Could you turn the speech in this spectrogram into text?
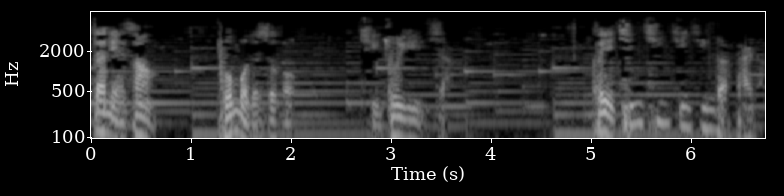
在脸上涂抹的时候，请注意一下，可以轻轻轻轻的拍打。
